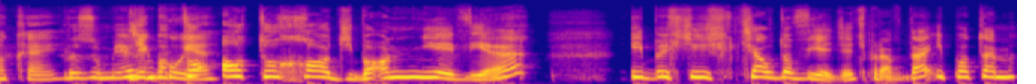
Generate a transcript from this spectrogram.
Okej. Rozumiesz? Dziękuję. Bo to o to chodzi, bo on nie wie i by chciał dowiedzieć, prawda? I potem,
